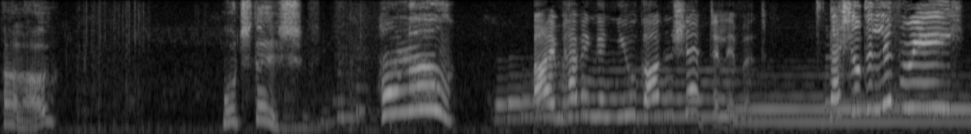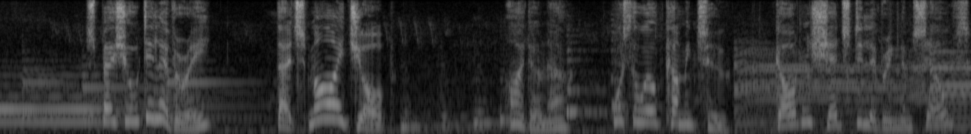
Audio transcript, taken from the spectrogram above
Hello? What's this? Oh no! I'm having a new garden shed delivered. Special delivery! Special delivery? That's my job. I don't know. What's the world coming to? Garden sheds delivering themselves?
